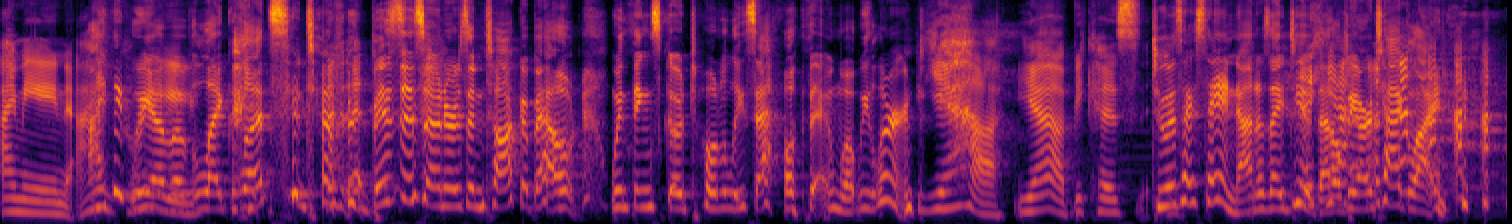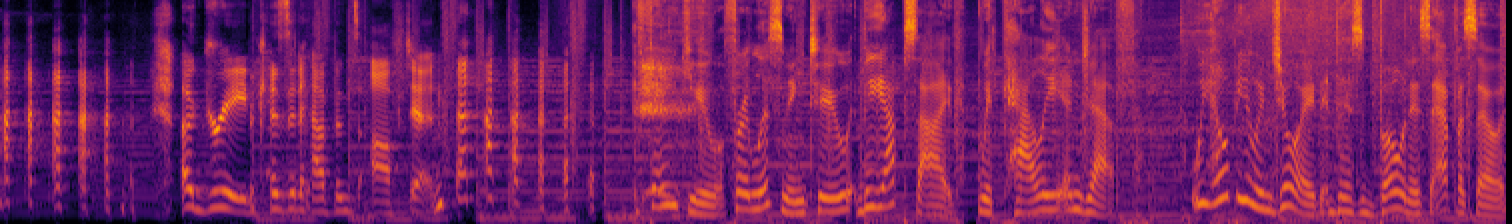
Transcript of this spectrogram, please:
I mean, I, I, think we have a like let's sit down with business owners and talk about when things go totally south and what we learned. Yeah, yeah, because Do as I say, not as I do. That'll be our tagline. agreed, because it happens often. Thank you for listening to The Upside with Callie and Jeff. We hope you enjoyed this bonus episode.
